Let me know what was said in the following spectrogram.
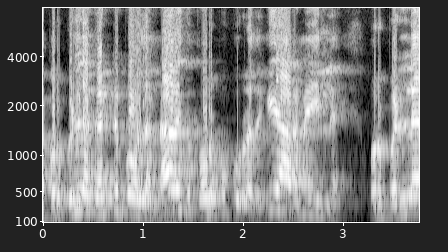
அப்ப ஒரு பிள்ளை கட்டு போகுதுன்னா அதுக்கு பொறுப்பு கூறுறதுக்கு யாருமே இல்லை. ஒரு பிள்ளை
